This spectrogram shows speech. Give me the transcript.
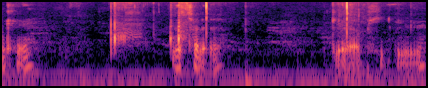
Okay. Let's try to get up here.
